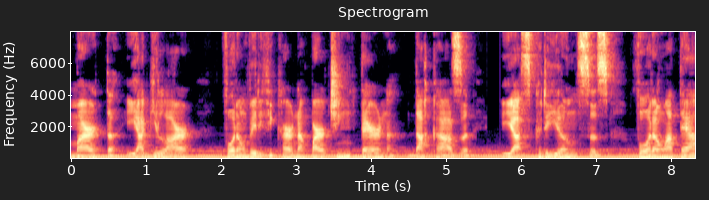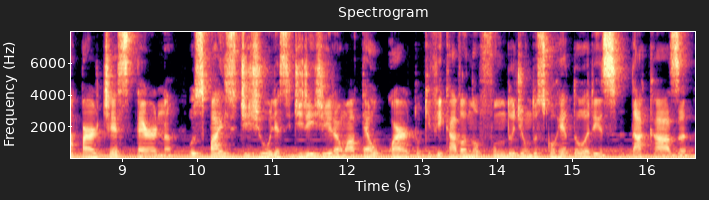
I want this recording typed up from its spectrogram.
Marta e Aguilar foram verificar na parte interna da casa e as crianças foram até a parte externa. Os pais de Júlia se dirigiram até o quarto que ficava no fundo de um dos corredores da casa.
